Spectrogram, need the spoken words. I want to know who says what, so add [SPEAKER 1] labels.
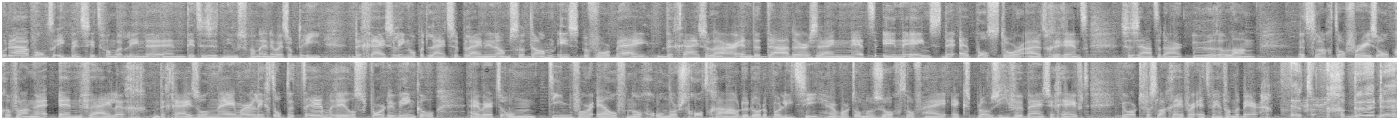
[SPEAKER 1] Goedenavond, ik ben Sid van der Linde en dit is het nieuws van NOS op 3. De gijzeling op het Leidseplein in Amsterdam is voorbij. De gijzelaar en de dader zijn net ineens de Apple Store uitgerend. Ze zaten daar urenlang. Het slachtoffer is opgevangen en veilig. De gijzelnemer ligt op de tramrails voor de winkel. Hij werd om tien voor elf nog onder schot gehouden door de politie. Er wordt onderzocht of hij explosieven bij zich heeft. Je hoort verslaggever Edwin van den Berg.
[SPEAKER 2] Het gebeurde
